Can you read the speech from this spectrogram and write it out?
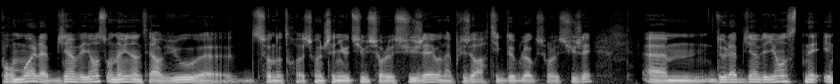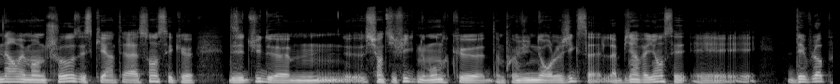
pour moi, la bienveillance, on a une interview euh, sur, notre, sur notre chaîne YouTube sur le sujet, on a plusieurs articles de blog sur le sujet. de la bienveillance naît énormément de choses, et ce qui est intéressant, c'est que des études scientifiques nous montrent que d'un point de vue neurologique, la bienveillance développe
